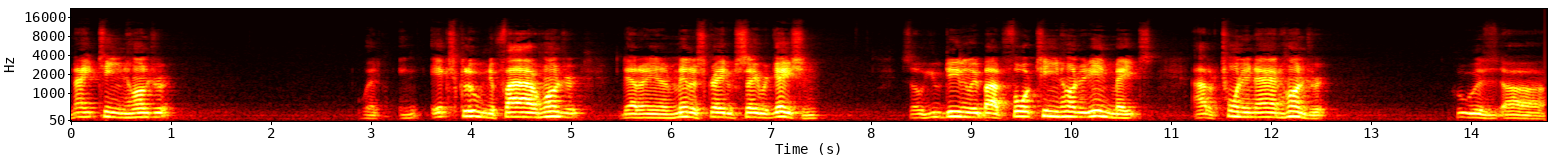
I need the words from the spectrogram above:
1900, well, excluding the 500 that are in administrative segregation. So you're dealing with about 1,400 inmates out of 2,900 who is uh,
